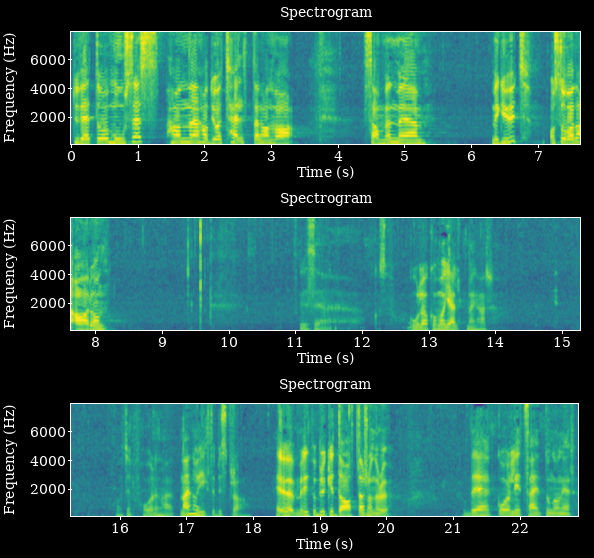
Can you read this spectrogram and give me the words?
Du vet da Moses han eh, hadde jo et telt der han var sammen med, med Gud. Og så var det Aron. Skal vi se Olav, kom og hjelp meg her. Jeg får den her. Nei, nå gikk det visst bra. Jeg øver meg litt på å bruke data, skjønner du. Det går litt seint noen ganger.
